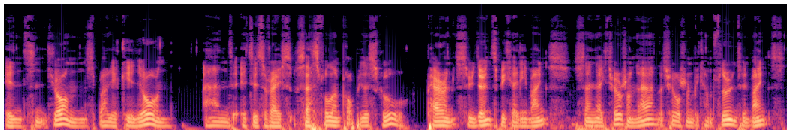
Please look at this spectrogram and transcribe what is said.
in St John's, Ballykeelowen, and it is a very successful and popular school. Parents who don't speak any Manx send their children there, the children become fluent in Manx,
